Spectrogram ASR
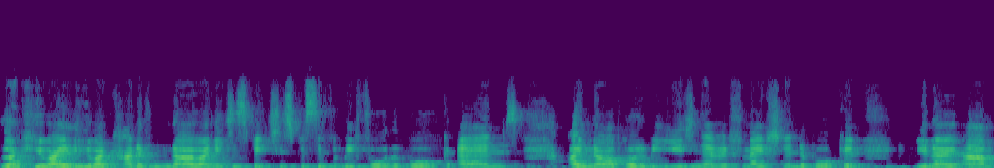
like who I who I kind of know I need to speak to specifically for the book, and I know I'll probably be using their information in the book, and you know, um,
